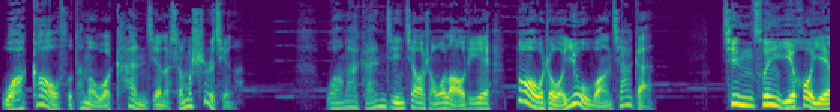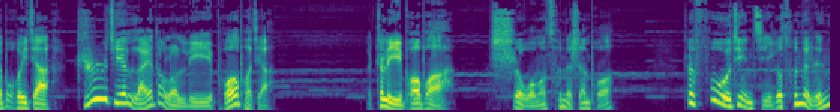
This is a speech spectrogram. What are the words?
我告诉他们我看见了什么事情啊！我妈赶紧叫上我老爹，抱着我又往家赶。进村以后也不回家，直接来到了李婆婆家。这李婆婆是我们村的神婆，这附近几个村的人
